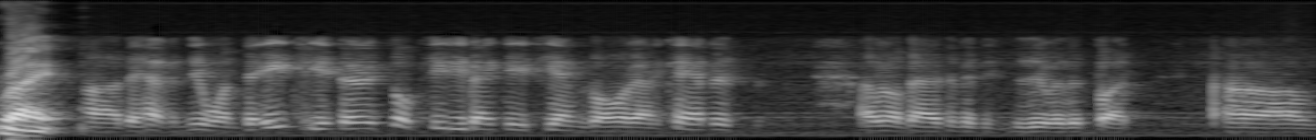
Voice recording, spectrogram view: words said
Right. uh, they have a new one. The AT, there are still TD Bank ATMs all around campus. I don't know if that has anything to do with it, but um,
